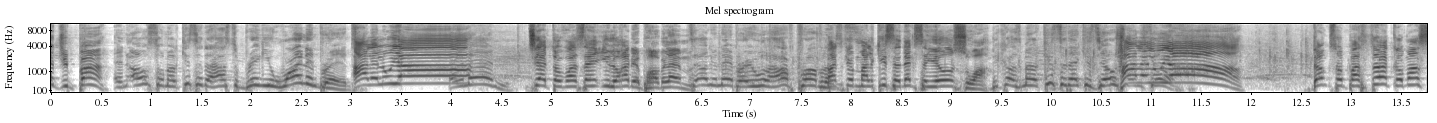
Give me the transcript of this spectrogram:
et du pain. And also, Melchizedek has to bring you wine and bread. Alléluia! Amen. Dis à ton voisin, il aura des problèmes. Tell your neighbor you will have problems. Parce que Malkisedec, c'est Yehoshua. Because Melchizedek is himself. Alléluia! Donc ce pasteur commence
